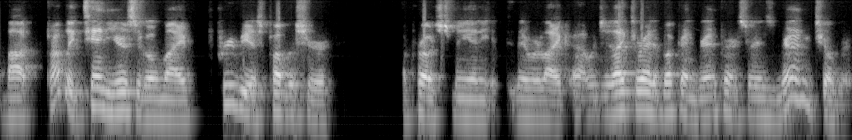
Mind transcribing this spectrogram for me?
About probably 10 years ago, my previous publisher approached me and he, they were like, uh, Would you like to write a book on grandparents raising grandchildren?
